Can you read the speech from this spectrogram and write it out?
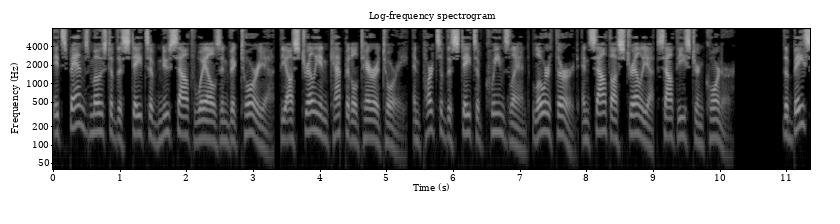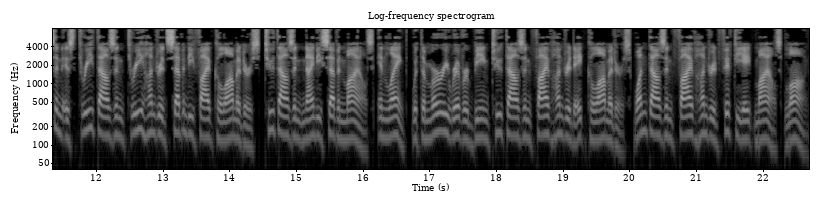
It spans most of the states of New South Wales and Victoria, the Australian Capital Territory, and parts of the states of Queensland lower third and South Australia southeastern corner. The basin is 3375 kilometers, 2097 miles in length, with the Murray River being 2508 kilometers, 1558 miles long.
